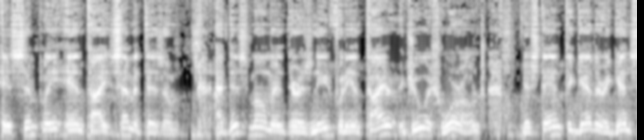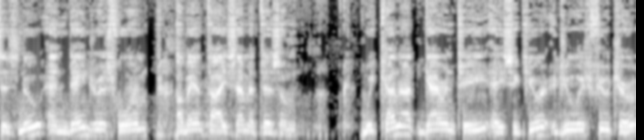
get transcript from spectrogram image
is simply anti Semitism. At this moment, there is need for the entire Jewish world to stand together against this new and dangerous form of anti Semitism. We cannot guarantee a secure Jewish future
